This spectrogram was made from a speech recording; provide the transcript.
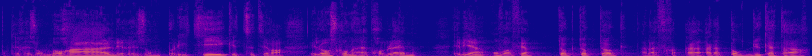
Pour des raisons morales, des raisons politiques, etc. Et lorsqu'on a un problème, eh bien, on va faire toc toc toc à la, porte du Qatar.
